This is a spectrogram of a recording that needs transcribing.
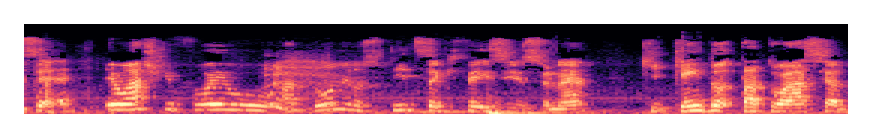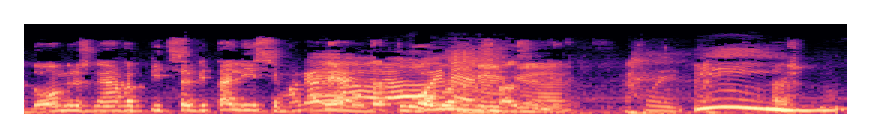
cê- eu acho que foi o, a Domino's Pizza que fez isso, né? Que quem do- tatuasse a Domino's ganhava pizza vitalícia. Uma galera Caralho, tatuou foi mesmo. Foi. Ih,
